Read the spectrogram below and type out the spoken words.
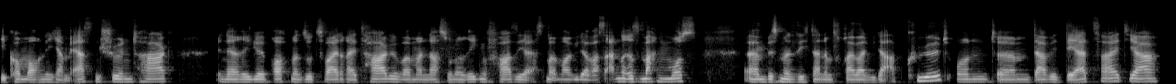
Die kommen auch nicht am ersten schönen Tag. In der Regel braucht man so zwei, drei Tage, weil man nach so einer Regenphase ja erstmal immer wieder was anderes machen muss ähm, bis man sich dann im Freibad wieder abkühlt. Und ähm, da wir derzeit ja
